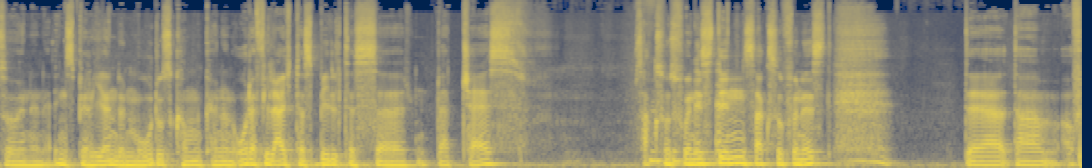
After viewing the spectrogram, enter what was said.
so in einen inspirierenden Modus kommen können. Oder vielleicht das Bild des, äh, der Jazz, Saxophonistin, Saxophonist, der da auf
